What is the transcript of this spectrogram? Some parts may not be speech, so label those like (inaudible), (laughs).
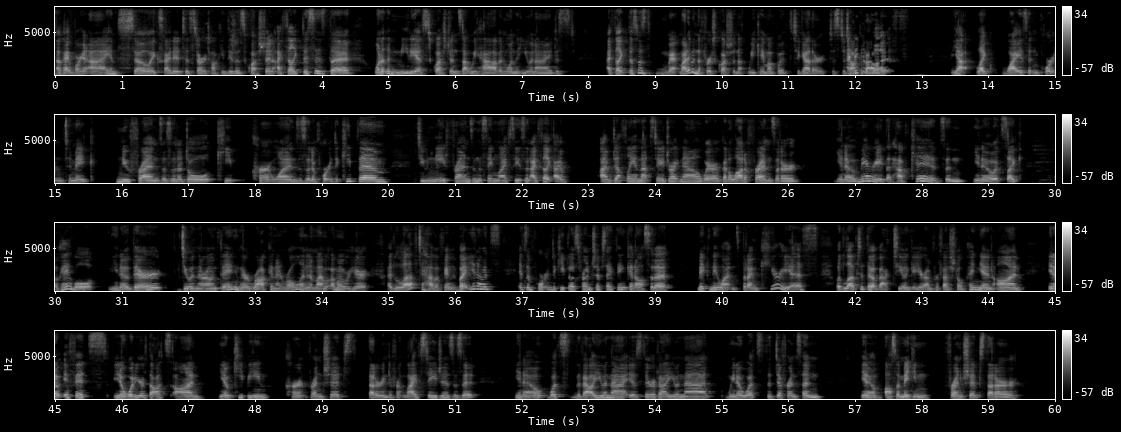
Okay, Morgan, I am so excited to start talking through this question. I feel like this is the one of the meatiest questions that we have and one that you and I just I feel like this was might have been the first question that we came up with together just to talk about. It Yeah, like why is it important to make new friends as an adult, keep current ones? Is it important to keep them? Do you need friends in the same life season? I feel like i I'm definitely in that stage right now where I've got a lot of friends that are, you know, married that have kids and, you know, it's like, okay, well, you know, they're doing their own thing. They're rocking and rolling. And I'm, I'm over here. I'd love to have a family, but you know, it's, it's important to keep those friendships, I think, and also to make new ones. But I'm curious, would love to throw it back to you and get your unprofessional opinion on, you know, if it's, you know, what are your thoughts on, you know, keeping current friendships that are in different life stages? Is it, you know, what's the value in that? Is there a value in that? We know, what's the difference in, you know, also making friendships that are,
